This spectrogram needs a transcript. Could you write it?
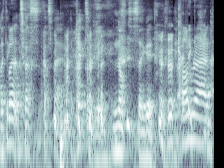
I think But- that's that's fair. Objectively, not so good. Conrad.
